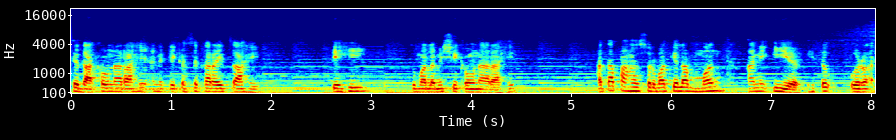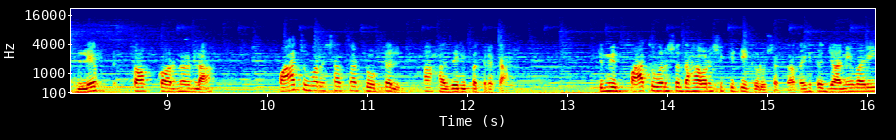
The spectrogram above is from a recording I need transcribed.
ते दाखवणार आहे आणि ते कसं करायचं आहे तेही तुम्हाला मी शिकवणार आहे. आता पहा सुरुवातीला मंथ आणि इयर इथं लेफ्ट टॉप कॉर्नरला पाच वर्षाचा टोटल हा हजेरी पत्रक आहे. तुम्ही पाच वर्ष दहा वर्ष किती करू शकता? आता इथं जानेवारी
